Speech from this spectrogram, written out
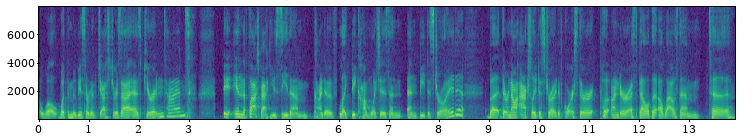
well, what the movie sort of gestures at as Puritan times. In the flashback, you see them kind of like become witches and, and be destroyed but they're not actually destroyed of course they're put under a spell that allows them to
